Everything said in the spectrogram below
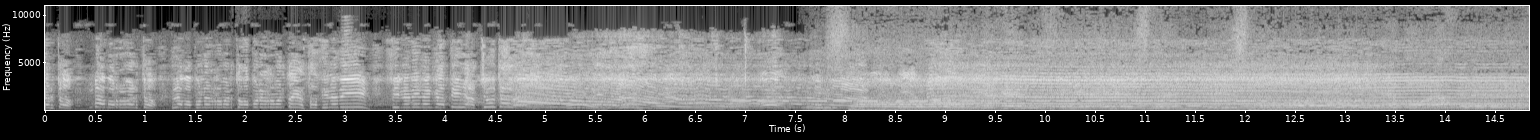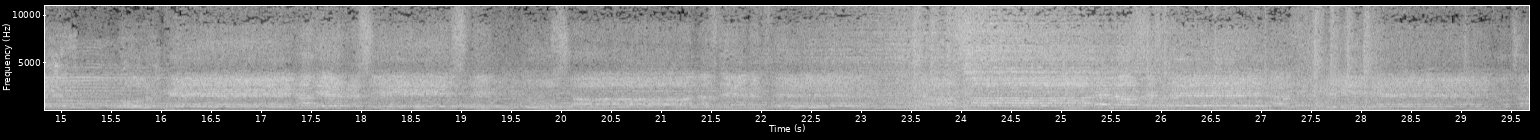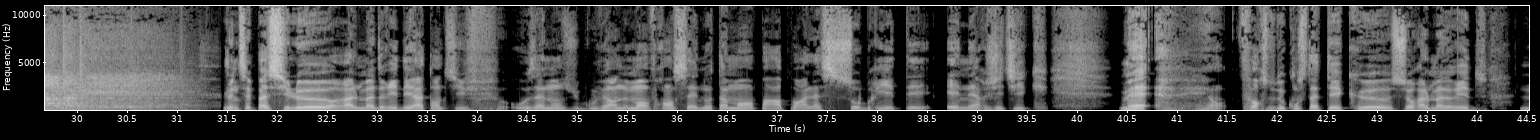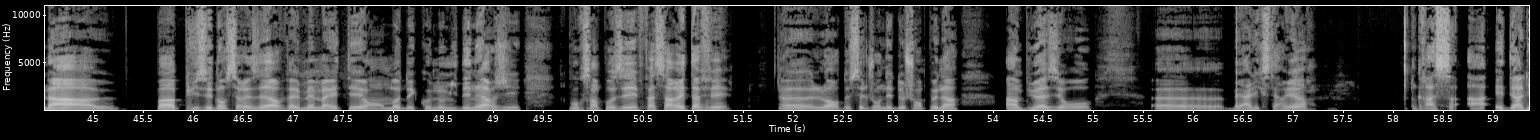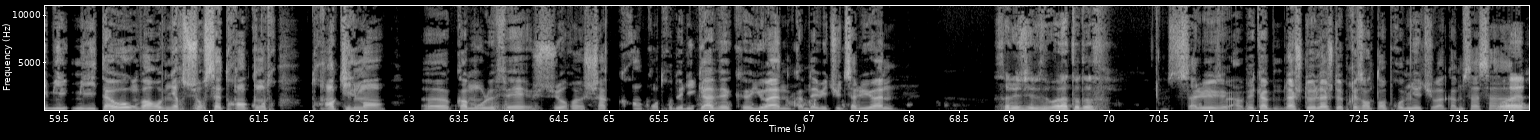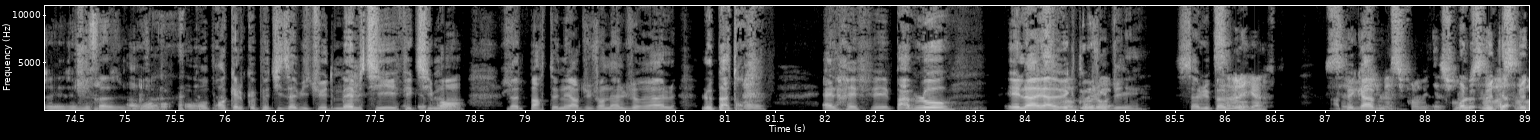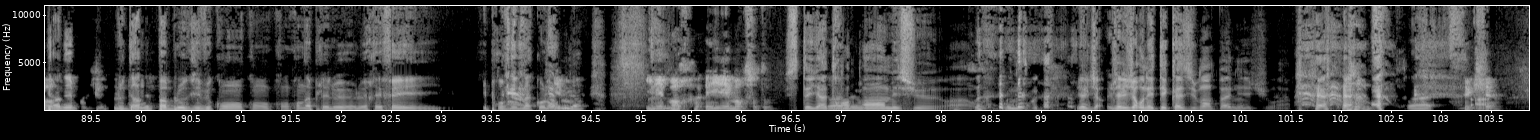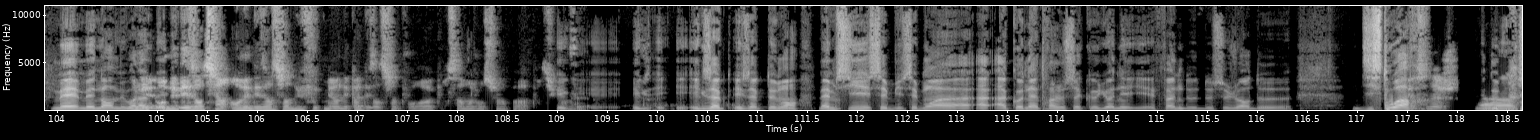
Roberto, vamos Roberto, la va a poner Roberto, la pone Roberto y está Zinedine, Zinedine en gatilla, chuta, Je ne sais pas si le Real Madrid est attentif aux annonces du gouvernement français, notamment par rapport à la sobriété énergétique. Mais force de constater que ce Real Madrid n'a euh, pas puisé dans ses réserves et même a été en mode économie d'énergie pour s'imposer face à Retafe euh, lors de cette journée de championnat, un but à zéro euh, ben à l'extérieur grâce à Eder Militao. On va revenir sur cette rencontre tranquillement, euh, comme on le fait sur euh, chaque rencontre de Liga avec euh, Johan, comme d'habitude. Salut Johan. Salut Gilles, voilà todos. Salut, impeccable. Là je, te, là, je te présente en premier, tu vois, comme ça. ça... Ouais, j'ai vu ça. On, on, on, reprend quelques petites habitudes, même si, effectivement, notre partenaire du journal du Real, le patron, El Jefe, Pablo, est là avec nous aujourd'hui. Salut Pablo. Ça va, les gars? Impeccable. Merci pour l'invitation. Bon, le, le, va, le dernier, le dernier Pablo que j'ai vu qu'on qu qu appelait le, le Réfé, il, il, provenait de la Colombie. Il, hein. il est mort, et il est mort surtout. C'était il y a 30 ouais, ans, messieurs. J'allais dire, on était quasiment pas nés, tu vois. ouais, c'est clair. Ah. Mais, mais non, mais voilà. On est, on est, des anciens, on est des anciens du foot, mais on n'est pas des anciens pour, pour ça. Moi, j'en suis un peu Exact, exactement. Même si c'est bon à, à, à connaître. Hein. Je sais que Yohan est, est fan de, de ce genre de, d'histoire. Ah,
